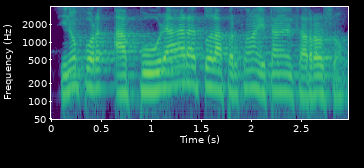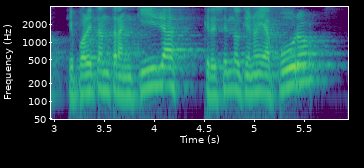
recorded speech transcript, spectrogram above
sino por apurar a todas las personas que están en desarrollo, que por ahí están tranquilas, creyendo que no hay apuro,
